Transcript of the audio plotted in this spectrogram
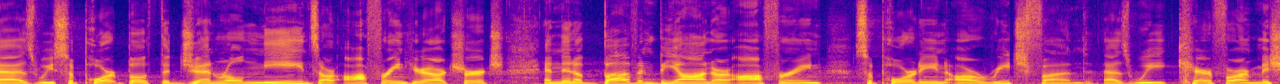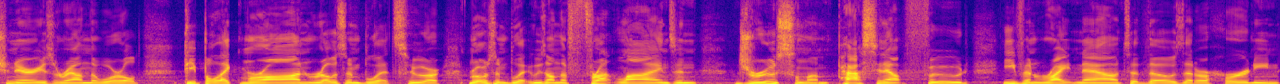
as we support both the general needs, our offering here at our church, and then above and beyond our offering, supporting our Reach Fund as we care for our missionaries around the world. People like Moran Rosenblitz, who are Rosenblit, who's on the front lines in Jerusalem, passing out food even right now to those that are hurting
